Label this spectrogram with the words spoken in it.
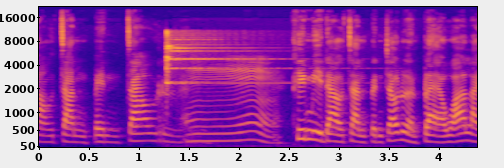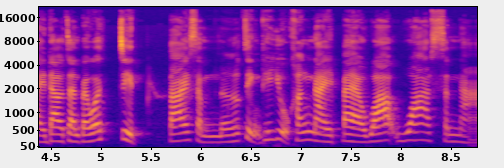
ดาวจันทร์เป็นเจ้าเรือนอืมที่มีดาวจันทร์เป็นเจ้าเรือนแปลว่าอะไรดาวจันทร์แปลว่าจิต ใต้สำนึกสิ่งที่อยู่ข้างในแปลว่าวาสนา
